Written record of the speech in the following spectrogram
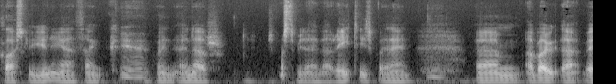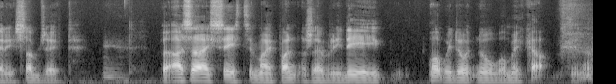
Glasgow Uni, I think, Yeah. when, in her, must have been in her 80s by then, um, about that very subject. But as I say to my punters every day, what we don't know, we'll make up. You know.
